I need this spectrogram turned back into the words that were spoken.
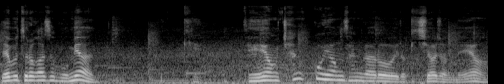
내부 들어가서 보면 대형 창고형 상가로 이렇게 지어졌네요.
